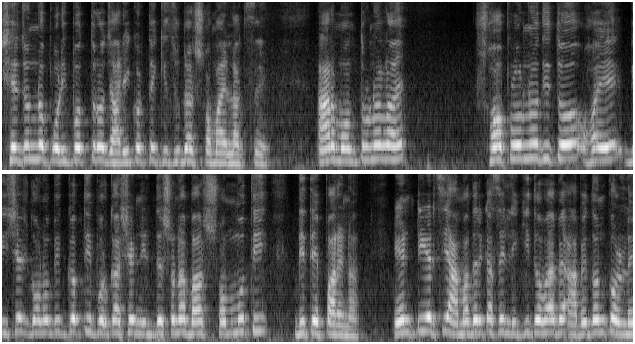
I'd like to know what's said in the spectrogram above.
সেজন্য পরিপত্র জারি করতে কিছুটা সময় লাগছে। আর মন্ত্রণালয় স্বপ্রণোদিত হয়ে বিশেষ গণবিজ্ঞপ্তি প্রকাশের নির্দেশনা বা সম্মতি দিতে পারে না। এনটিআরসি আমাদের কাছে লিখিতভাবে আবেদন করলে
